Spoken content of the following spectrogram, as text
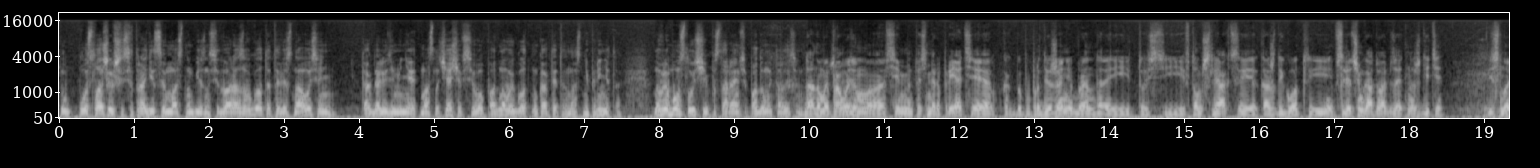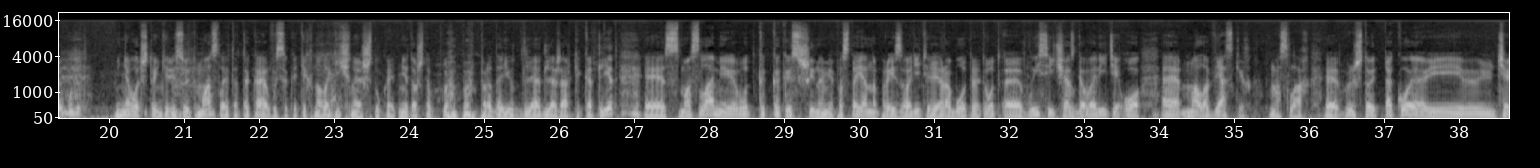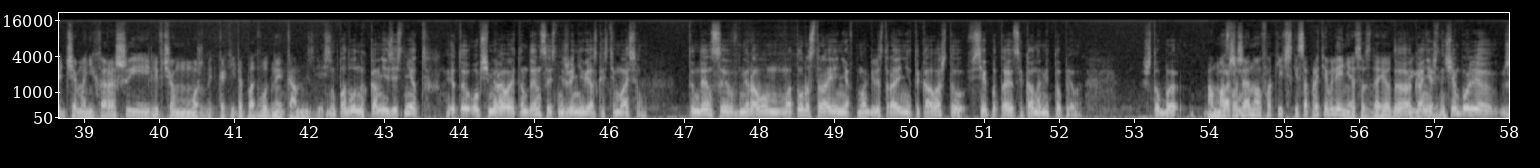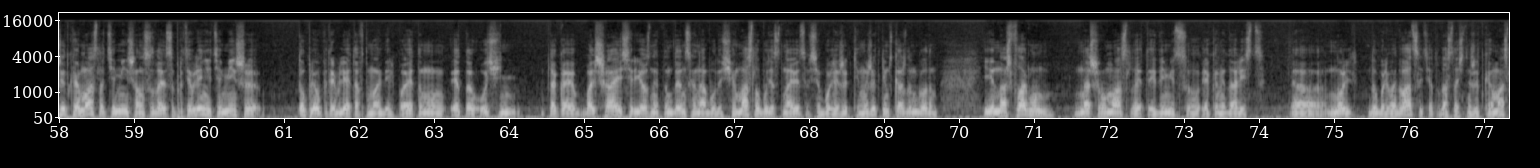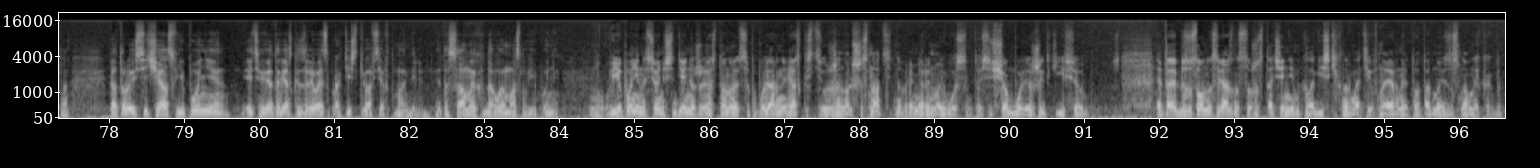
ну, по сложившейся традиции в массовом бизнесе два раза в год. Это весна-осень когда люди меняют масло чаще всего под Новый год, ну как-то это у нас не принято. Но в любом случае постараемся подумать над этим. Да, но мы проводим э, все то есть, мероприятия как бы по продвижению бренда, и, то есть, и в том числе акции каждый год. И в следующем году обязательно ждите. Весной будет. Меня вот что интересует. Масло это такая высокотехнологичная штука. Это не то, что продают для, для жарки котлет. Э, с маслами, вот как, как и с шинами, постоянно производители работают. Вот э, вы сейчас говорите о э, маловязких маслах. Э, что это такое и чем, чем они хороши или в чем, может быть, какие-то подводные камни здесь? Ну, подводных камней здесь нет. Это общемировая тенденция снижения вязкости масел тенденция в мировом моторостроении, автомобилестроении такова, что все пытаются экономить топливо чтобы... А масло маш... же оно фактически сопротивление создает. Да, конечно. Чем более жидкое масло, тем меньше оно создает сопротивление, тем меньше топлива употребляет автомобиль. Поэтому это очень такая большая, серьезная тенденция на будущее. Масло будет становиться все более жидким и жидким с каждым годом. И наш флагман нашего масла – это Идемитсу Экомедалист 0W20, это достаточно жидкое масло, которое сейчас в Японии, эти, эта вязкость заливается практически во все автомобили. Это самое ходовое масло в Японии. Ну, в Японии на сегодняшний день уже становятся популярной вязкости уже 0,16, например, и 0,8. То есть еще более жидкие и все это, безусловно, связано с ужесточением экологических нормативов. Наверное, это вот одно из основных, как бы,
